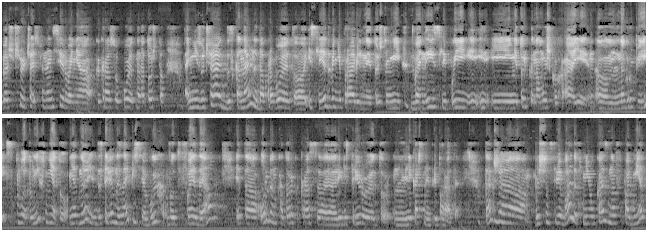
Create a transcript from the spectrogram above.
большую часть финансирования как раз уходит на то, что они изучают досконально, да, проводят э, исследования правильные, то есть они двойные, слепые, и, и, и не только на мышках, а и э, на группе лиц. Вот, у них нету ни одной достоверной записи в их вот ФДА. Это орган, который как раз э, регистрирует лекарственные препараты. Также в большинстве БАДов не указано в PubMed,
